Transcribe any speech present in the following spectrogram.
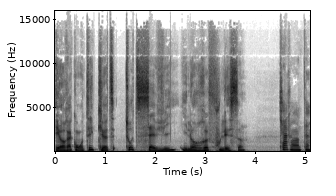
et a raconté que toute sa vie, il a refoulé ça. 40 ans.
